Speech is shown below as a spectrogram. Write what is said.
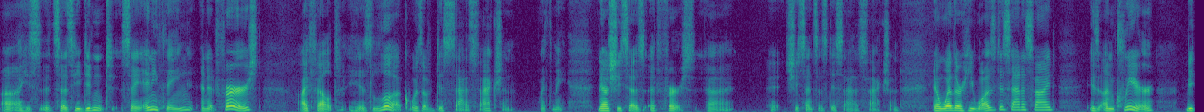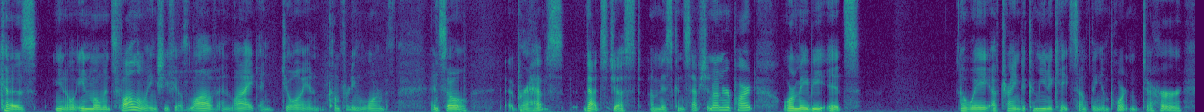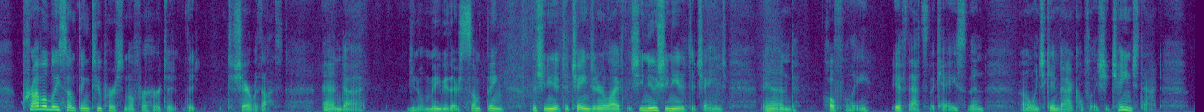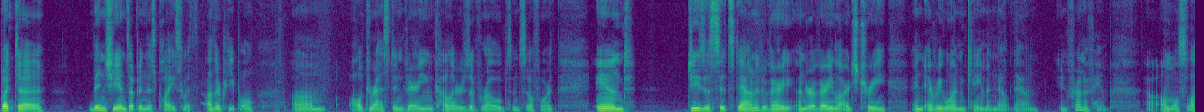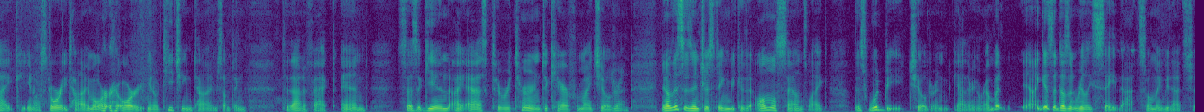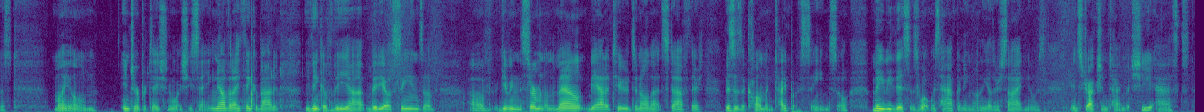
Uh, he, it says he didn't say anything, and at first I felt his look was of dissatisfaction with me. Now she says at first, uh, it, she senses dissatisfaction. Now, whether he was dissatisfied is unclear because, you know, in moments following, she feels love and light and joy and comforting warmth. And so perhaps that's just a misconception on her part, or maybe it's a way of trying to communicate something important to her, probably something too personal for her to, to, to share with us. And, uh, you know, maybe there's something that she needed to change in her life that she knew she needed to change. And hopefully, if that's the case, then uh, when she came back, hopefully she changed that. But uh, then she ends up in this place with other people, um, all dressed in varying colors of robes and so forth. And Jesus sits down at a very under a very large tree, and everyone came and knelt down in front of him uh, almost like you know story time or or you know teaching time, something to that effect. And says again, I ask to return to care for my children. Now this is interesting because it almost sounds like this would be children gathering around, but yeah, I guess it doesn't really say that. So maybe that's just my own interpretation of what she's saying. Now that I think about it, you think of the uh, video scenes of of giving the Sermon on the Mount, Beatitudes, and all that stuff. There's this is a common type of scene, so maybe this is what was happening on the other side, and it was instruction time. But she asks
